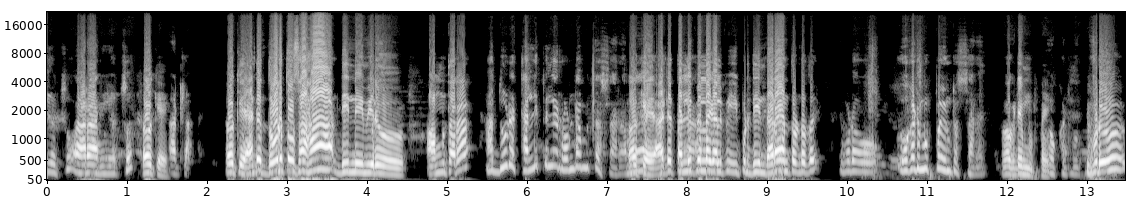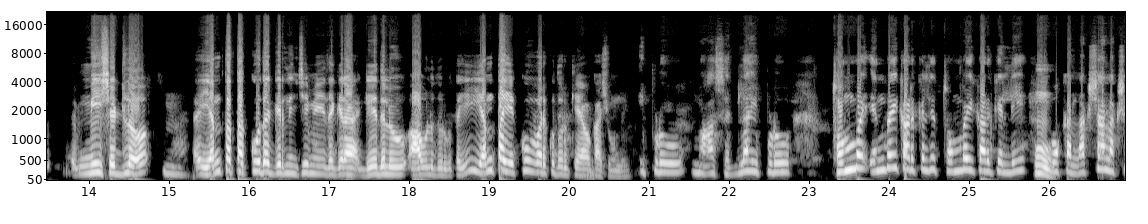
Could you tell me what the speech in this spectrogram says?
ఇవ్వచ్చు ఆరారు ఇవ్వచ్చు ఓకే. అట్లా. ఓకే అంటే దూడతో సహా దీన్ని మీరు అమ్ముతారా? ఆ దూడ తల్లి పిల్ల రెండు అమ్ముతుంది సార్. ఓకే అంటే తల్లి పిల్ల కలిపి ఇప్పుడు దీని ధర ఎంత ఉంటుంది? ఇప్పుడు ఒకటి ముప్పై ఉంటుంది సార్ అది. ఒకటి ముప్పై. ఇప్పుడు మీ షెడ్లో. ఎంత తక్కువ దగ్గర నుంచి మీ దగ్గర గేదెలు ఆవులు దొరుకుతాయి? ఎంత ఎక్కువ వరకు దొరికే అవకాశం ఉంది? ఇప్పుడు మా సెడ్ల ఇప్పుడు తొంభై ఎనభై కాడికెళ్ళి తొంభై కాడికెళ్ళి ఉమ్, ఒక లక్ష లక్ష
